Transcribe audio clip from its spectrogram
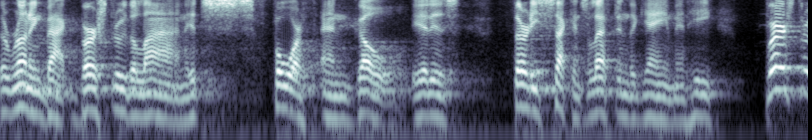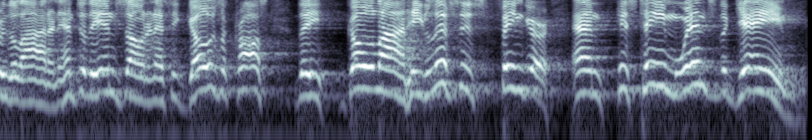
The running back burst through the line. It's fourth and goal. It is 30 seconds left in the game, and he burst through the line and into the end zone. And as he goes across the goal line, he lifts his finger and his team wins the game.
